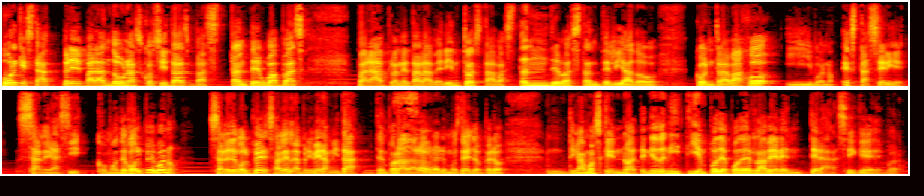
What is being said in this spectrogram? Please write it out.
porque está preparando unas cositas bastante guapas para Planeta Laberinto. Está bastante, bastante liado con trabajo y bueno, esta serie sale así como de golpe. Bueno, sale de golpe, sale en la primera mitad de temporada, ahora hablaremos de ello, pero digamos que no ha tenido ni tiempo de poderla ver entera, así que bueno,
